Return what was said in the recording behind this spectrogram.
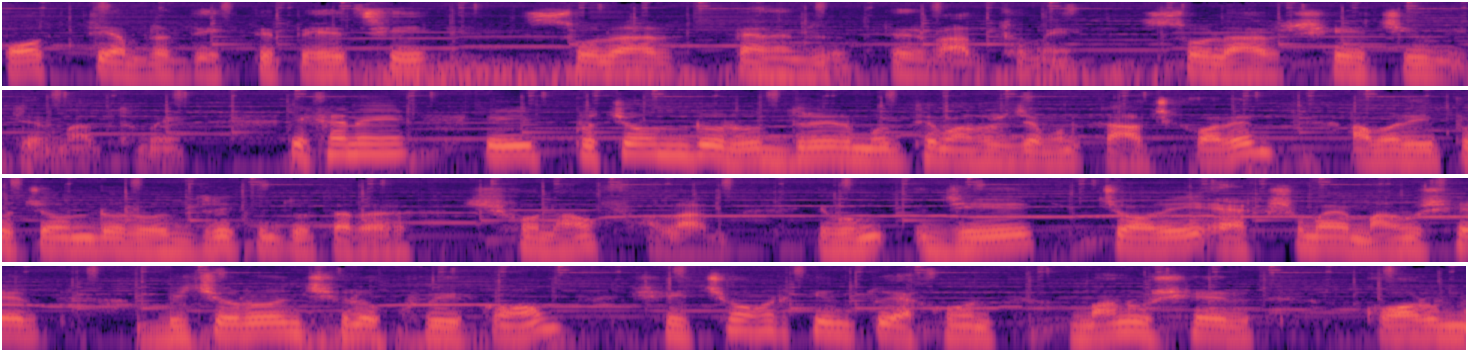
পথটি আমরা দেখতে পেয়েছি সোলার প্যানেলের মাধ্যমে, সোলার সেচ ইউনিটের মাধ্যমে। এখানে এই প্রচণ্ড রৌদ্রের মধ্যে মানুষ যেমন কাজ করেন, আবার এই প্রচণ্ড রৌদ্রে কিন্তু তারা সোনাও ফলান এবং যে চরে একসময় মানুষের বিচরণ ছিল খুবই কম, সেই চর কিন্তু এখন মানুষের কর্ম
